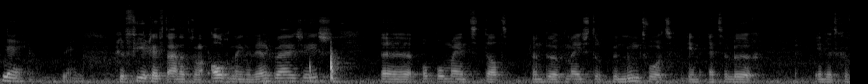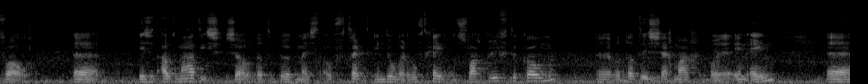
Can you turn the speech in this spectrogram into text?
nee, nee. Griffier geeft aan dat er een algemene werkwijze is. Eh, op het moment dat een burgemeester benoemd wordt in Etteleur, in dit geval, eh, is het automatisch zo dat de burgemeester ook vertrekt in Dongen. Er hoeft geen ontslagbrief te komen, eh, want dat is zeg maar eh, in één. Eh,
